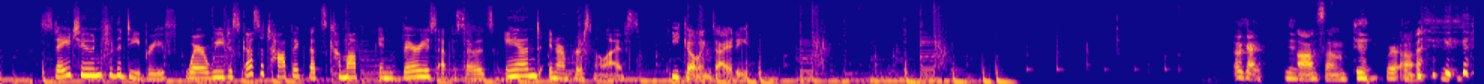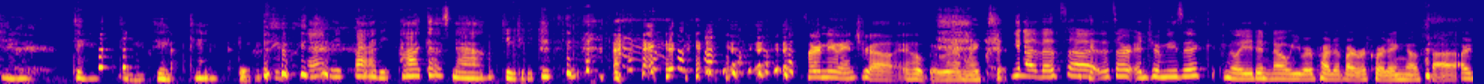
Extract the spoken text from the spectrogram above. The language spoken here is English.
Stay tuned for the debrief, where we discuss a topic that's come up in various episodes and in our personal lives eco anxiety. Okay, awesome. We're on. Everybody podcast now. our new intro. I hope everyone likes it. Yeah, that's uh that's our intro music. Kamilah, you didn't know you were part of our recording of uh, our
